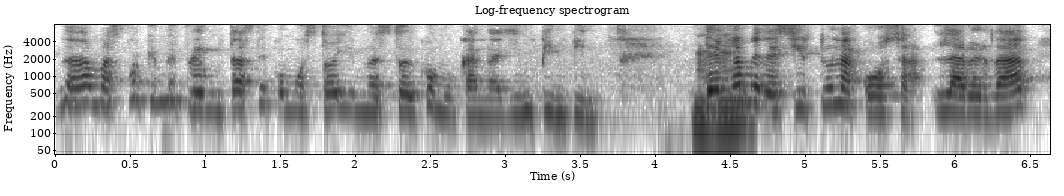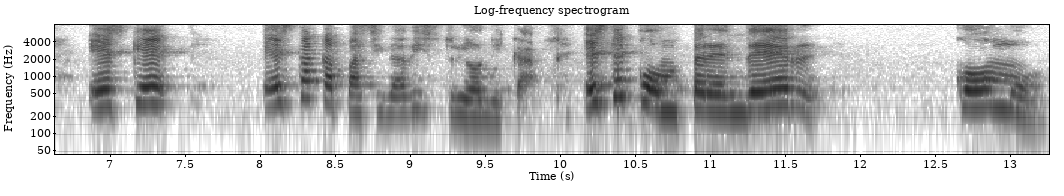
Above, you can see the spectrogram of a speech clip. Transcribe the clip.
nada más porque me preguntaste cómo estoy y no estoy como canallín pim Déjame decirte una cosa, la verdad es que esta capacidad histriónica, este comprender cómo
